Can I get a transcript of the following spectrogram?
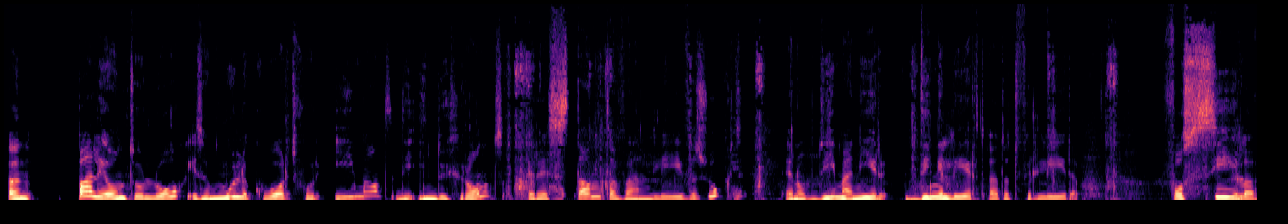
Een Paleontoloog is een moeilijk woord voor iemand die in de grond restanten van leven zoekt en op die manier dingen leert uit het verleden. Fossielen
